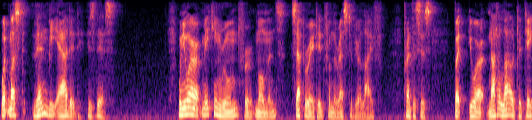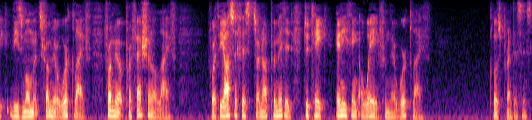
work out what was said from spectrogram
What must then be added is this when you are making room for moments separated from the rest of your life, parenthesis, but you are not allowed to take these moments from your work life, from your professional life, for theosophists are not permitted to take anything away from their work life. Close parenthesis.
